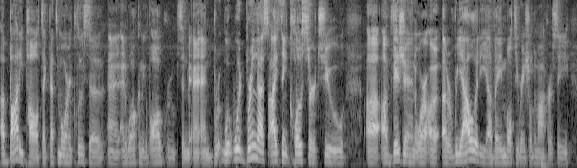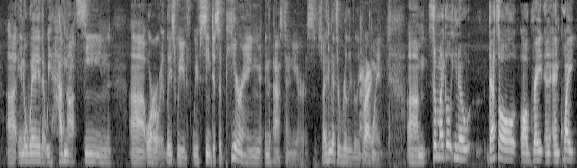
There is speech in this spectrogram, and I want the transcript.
a body politic that's more inclusive and, and welcoming of all groups and and, and br- would bring us, I think, closer to uh, a vision or a, a, reality of a multiracial democracy uh, in a way that we have not seen, uh, or at least we've we've seen disappearing in the past ten years. So I think that's a really really good right. point. Um, so Michael, you know that's all all great and, and quite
